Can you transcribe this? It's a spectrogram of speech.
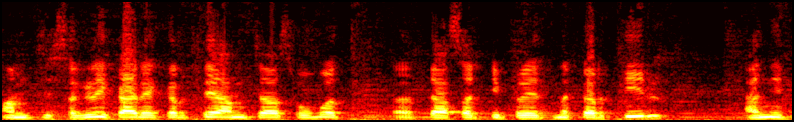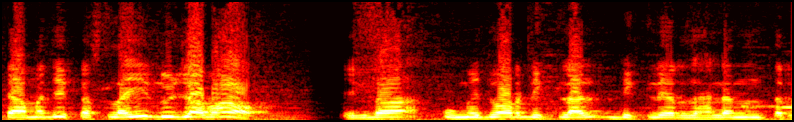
आमचे सगळे कार्यकर्ते आमच्यासोबत त्यासाठी प्रयत्न करतील आणि त्यामध्ये कसलाही दुजाभाव एकदा उमेदवार डिक्ला डिक्लेअर झाल्यानंतर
